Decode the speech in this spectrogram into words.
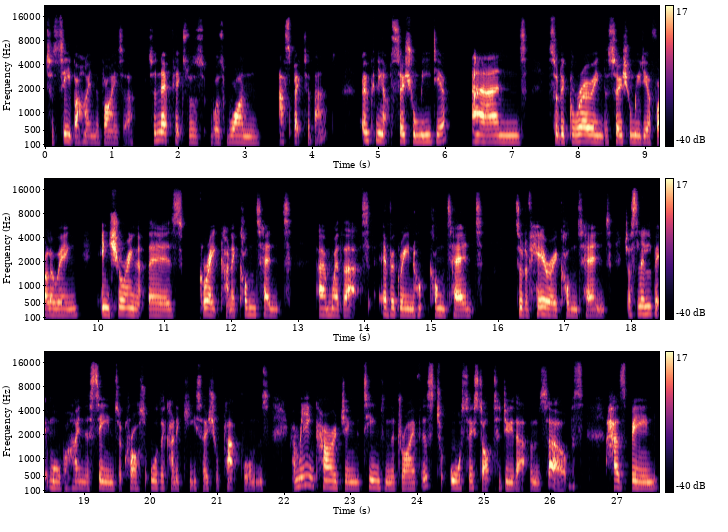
to see behind the visor. So Netflix was was one aspect of that opening up social media and sort of growing the social media following, ensuring that there's great kind of content, um, whether that's evergreen content, sort of hero content, just a little bit more behind the scenes across all the kind of key social platforms, and really encouraging the teams and the drivers to also start to do that themselves has been,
